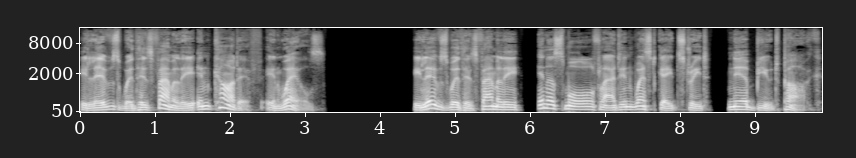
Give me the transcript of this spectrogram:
He lives with his family in Cardiff, in Wales. He lives with his family in a small flat in Westgate Street near Bute Park.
